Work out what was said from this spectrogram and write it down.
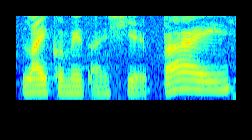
Like, comment, and share. Bye.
